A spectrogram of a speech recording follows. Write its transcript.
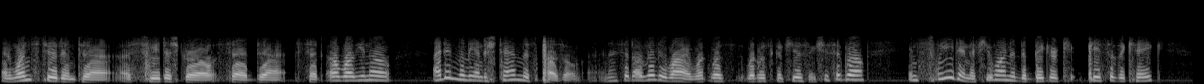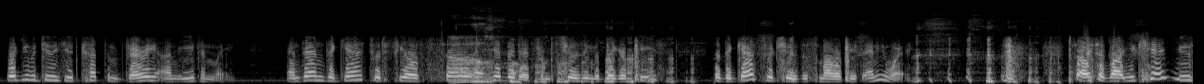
And one student, uh, a Swedish girl, said, uh, said, "Oh well, you know, I didn't really understand this puzzle." And I said, "Oh really? Why? What was what was confusing?" She said, "Well, in Sweden, if you wanted the bigger c- piece of the cake, what you would do is you'd cut them very unevenly." And then the guest would feel so Oh. inhibited from choosing the bigger piece that the guest would choose the smaller piece anyway. so I said, well, you can't use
